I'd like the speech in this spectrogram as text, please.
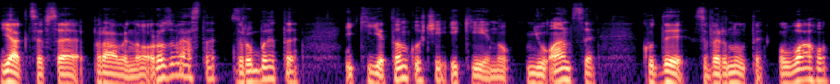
як це все правильно розвести, зробити, які є тонкощі, які є ну, нюанси, куди звернути увагу,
